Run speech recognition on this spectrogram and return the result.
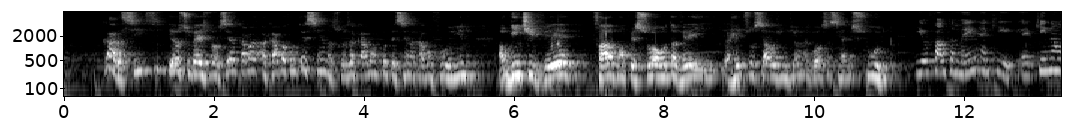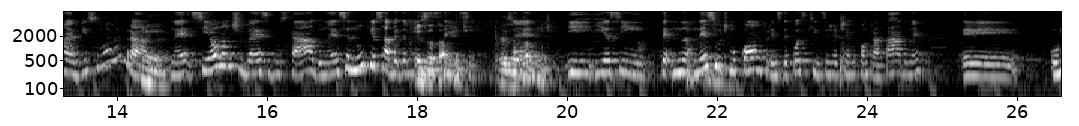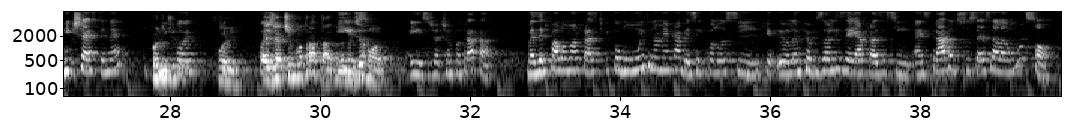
Cara, se, se Deus tiver isso você, acaba, acaba acontecendo, as coisas acabam acontecendo, acabam fluindo. Alguém te vê, fala com uma pessoa, outra vê, e a rede social hoje em dia é um negócio assim absurdo. E eu falo também né, que é, quem não é visto não é lembrado. É. Né? Se eu não tivesse buscado, né, você nunca ia saber da minha Exatamente. existência. Exatamente. Né? E, e assim, te, nesse último conference, depois que você já tinha me contratado, né? É, o Rick Chester, né? Que foi. Que foi, foi. Foi. Aí já tinha contratado, em 2019. Isso, já tinha contratado. Mas ele falou uma frase que ficou muito na minha cabeça. Ele falou assim, que eu lembro que eu visualizei a frase assim, a estrada do sucesso ela é uma só.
